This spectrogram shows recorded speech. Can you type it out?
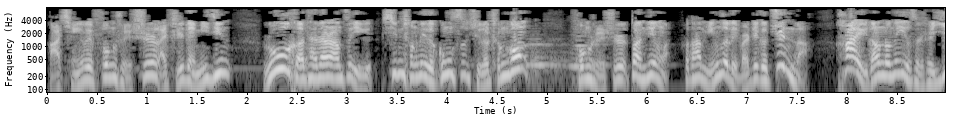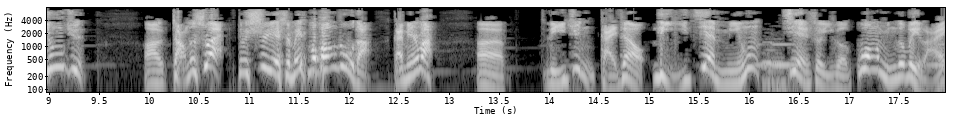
啊，请一位风水师来指点迷津，如何才能让自己新成立的公司取得成功？风水师断定了，说他名字里边这个俊呢，汉语当中的意思是英俊，啊，长得帅，对事业是没什么帮助的，改名吧，呃，李俊改叫李建明，建设一个光明的未来。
